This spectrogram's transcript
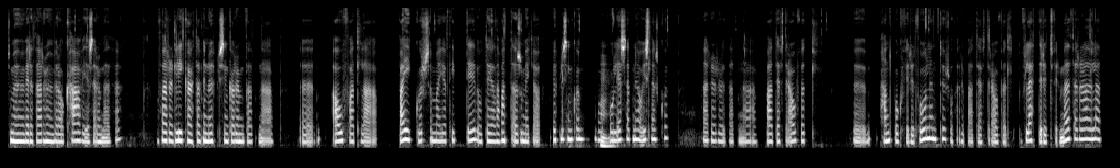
sem höfum verið þar höfum verið á kafi í þessari meðferð og þar er líka hægt að finna upplýsingar um þarna uh, áfalla bækur sem að ég þýtti og þegar það vantaði svo mikið upplýsingum og, Mhm. og lesefni á íslensku. Þar eru þarna bati eftir áföll, um, handbók fyrir þólendur og það er bati eftir áföll flettiritt fyrir meðferðaraðila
